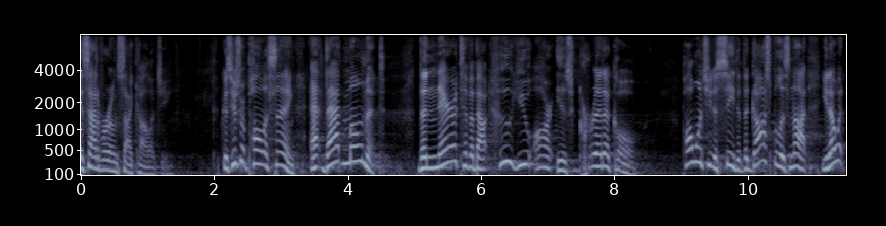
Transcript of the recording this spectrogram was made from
inside of our own psychology. Because here's what Paul is saying at that moment, the narrative about who you are is critical. Paul wants you to see that the gospel is not, you know what,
